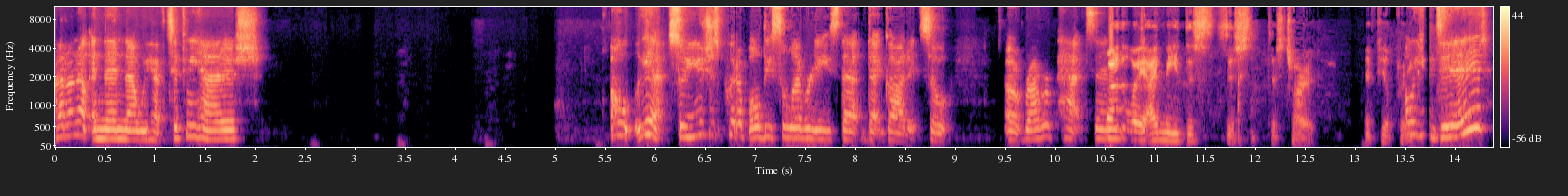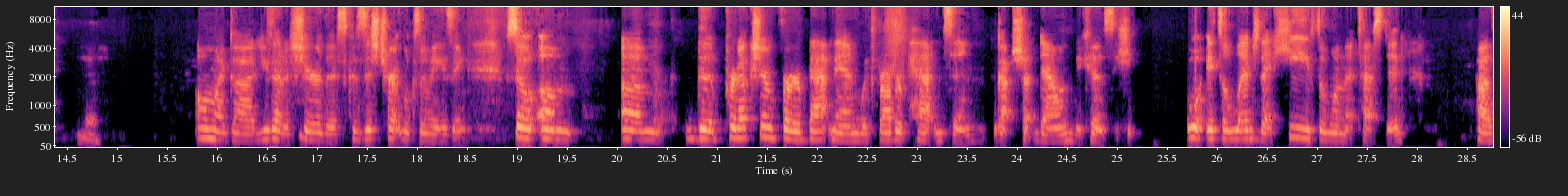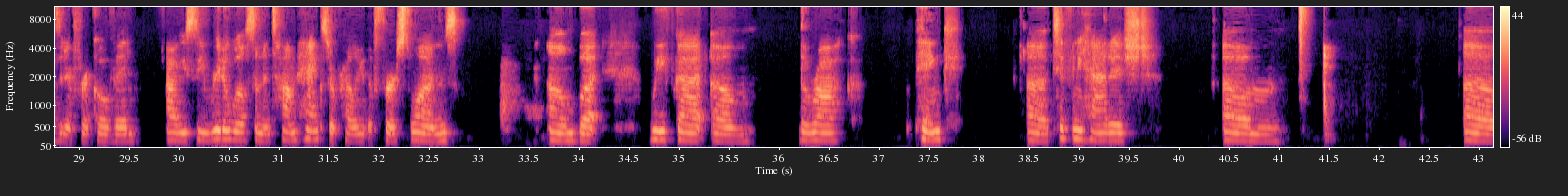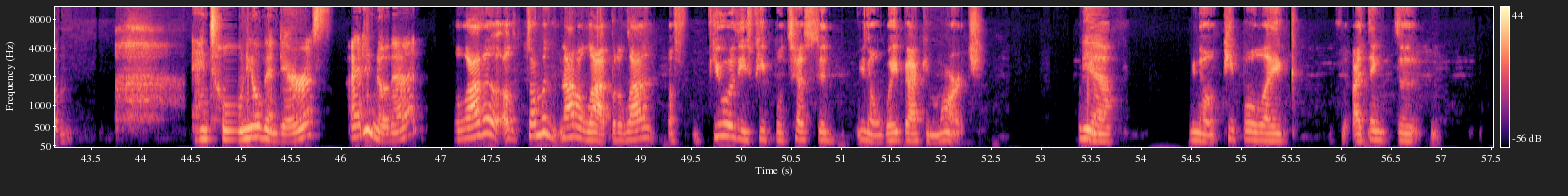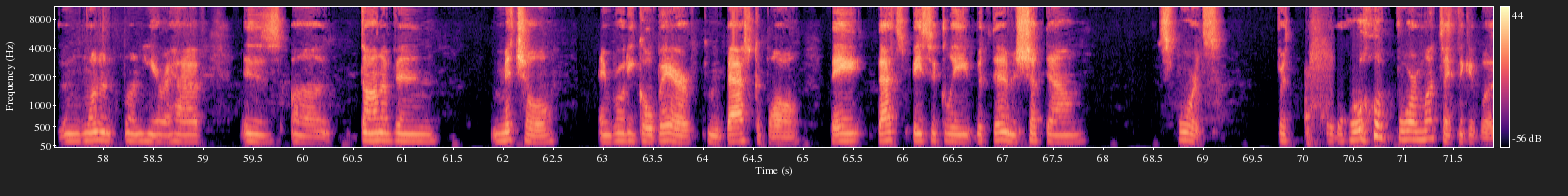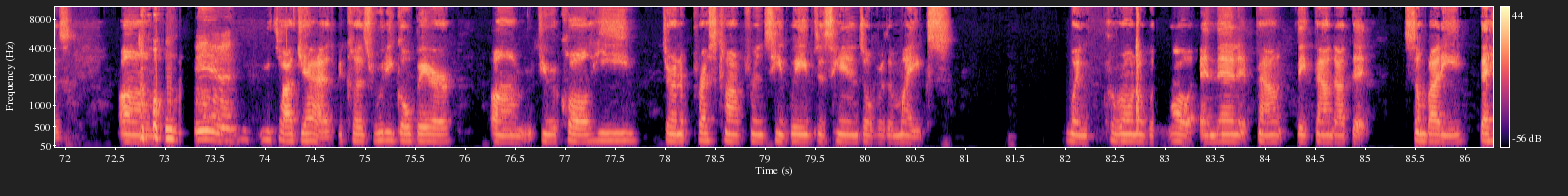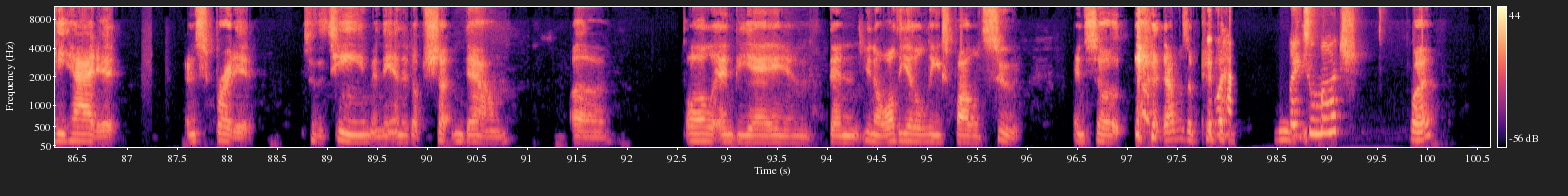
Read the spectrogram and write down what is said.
I don't know. And then now we have Tiffany Haddish. Oh yeah, so you just put up all these celebrities that that got it. So uh, Robert Pattinson. By the way, I made this this this chart. I feel pretty. Oh, you did? Yeah. Oh my God, you got to share this because this chart looks amazing. So, um, um, the production for Batman with Robert Pattinson got shut down because he, well, it's alleged that he's the one that tested positive for COVID. Obviously, Rita Wilson and Tom Hanks are probably the first ones, um, but we've got um, The Rock, Pink, uh, Tiffany Haddish, um, um, Antonio Banderas. I didn't know that. A lot of uh, some, not a lot, but a lot of a few of these people tested, you know, way back in March. Yeah. You know, you know people like I think the one one here I have is uh, Donovan Mitchell and Rudy Gobert from basketball. They that's basically with them shut down sports for, for the whole four months. I think it was. Um, oh man, Utah Jazz because Rudy Gobert, um, if you recall, he during a press conference he waved his hands over the mics when Corona was out, and then it found they found out that somebody that he had it and spread it to the team, and they ended up shutting down uh, all NBA, and then you know all the other leagues followed suit, and so that was a pivot. Play too much. What?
